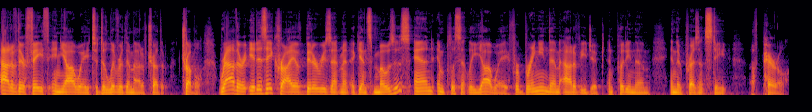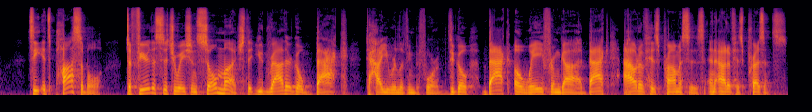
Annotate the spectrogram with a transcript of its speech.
out of their faith in Yahweh to deliver them out of tr- trouble. Rather, it is a cry of bitter resentment against Moses and implicitly Yahweh for bringing them out of Egypt and putting them in their present state of peril. See, it's possible to fear the situation so much that you'd rather go back to how you were living before, to go back away from God, back out of His promises and out of His presence.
